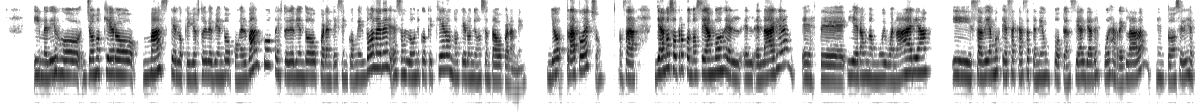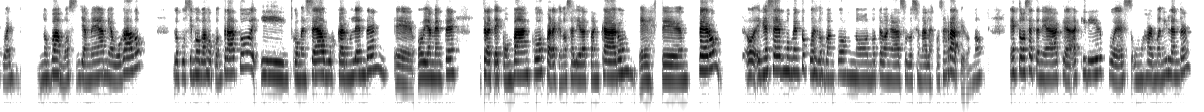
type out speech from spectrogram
y me dijo, yo no quiero más que lo que yo estoy debiendo con el banco, estoy debiendo 45 mil dólares, eso es lo único que quiero, no quiero ni un centavo para mí. Yo trato hecho, o sea, ya nosotros conocíamos el, el, el área este, y era una muy buena área y sabíamos que esa casa tenía un potencial ya después arreglada. Entonces dije, pues nos vamos. Llamé a mi abogado, lo pusimos bajo contrato y comencé a buscar un lender. Eh, obviamente traté con bancos para que no saliera tan caro, este, pero en ese momento pues los bancos no, no te van a solucionar las cosas rápido, ¿no? Entonces tenía que adquirir pues un hard money lender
